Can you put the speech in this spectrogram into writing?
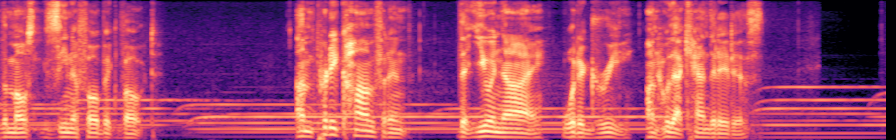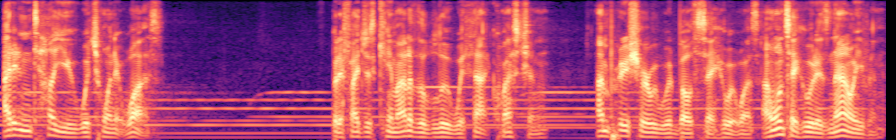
the most xenophobic vote. I'm pretty confident that you and I would agree on who that candidate is. I didn't tell you which one it was. But if I just came out of the blue with that question, I'm pretty sure we would both say who it was. I won't say who it is now, even,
